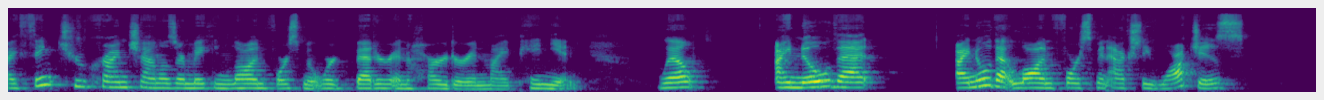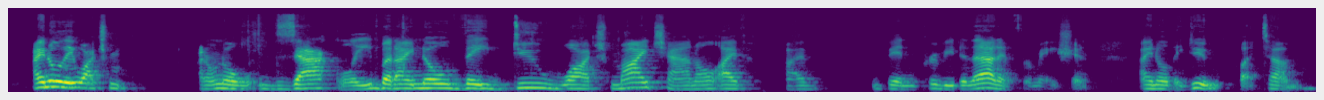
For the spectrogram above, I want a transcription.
I think true crime channels are making law enforcement work better and harder, in my opinion. Well, I know that I know that law enforcement actually watches I know they watch. I don't know exactly, but I know they do watch my channel. I've I've been privy to that information. I know they do, but um,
